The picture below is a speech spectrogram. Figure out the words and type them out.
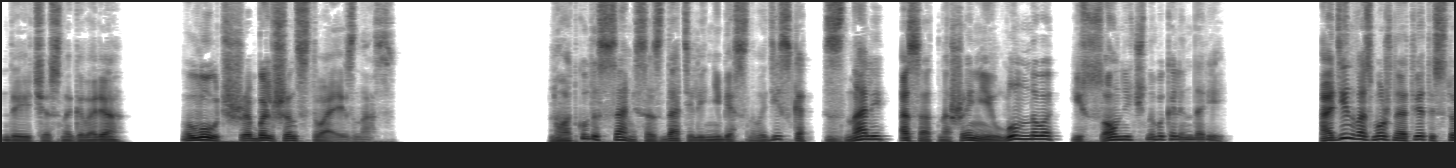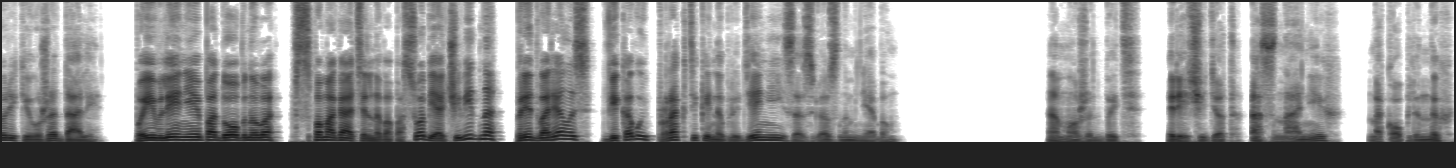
да и, честно говоря, лучше большинства из нас. Но откуда сами создатели небесного диска знали о соотношении лунного и солнечного календарей? Один возможный ответ историки уже дали. Появление подобного вспомогательного пособия, очевидно, предварялось вековой практикой наблюдений за звездным небом. А может быть, речь идет о знаниях, накопленных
